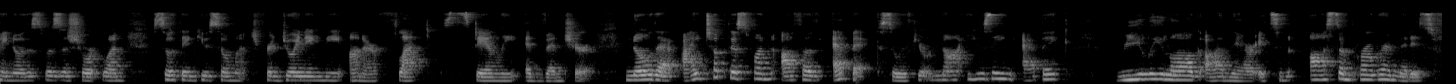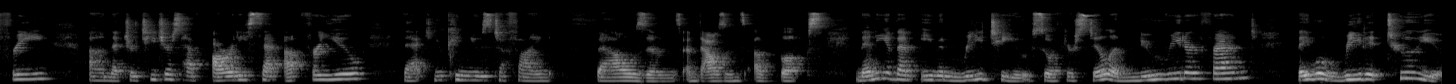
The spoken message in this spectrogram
I know this was a short one, so thank you so much for joining me on our Flat Stanley adventure. Know that I took this one off of Epic, so if you're not using Epic, really log on there. It's an awesome program that is free, um, that your teachers have already set up for you, that you can use to find thousands and thousands of books. Many of them even read to you. So if you're still a new reader friend, they will read it to you.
